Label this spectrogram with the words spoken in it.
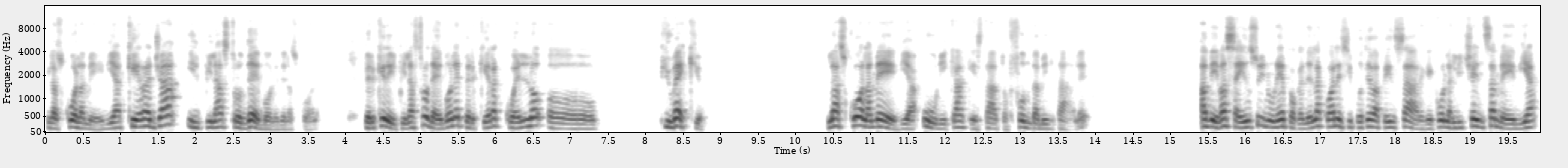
la scuola media che era già il pilastro debole della scuola. Perché era il pilastro debole? Perché era quello oh, più vecchio. La scuola media unica, che è stato fondamentale, aveva senso in un'epoca nella quale si poteva pensare che con la licenza media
